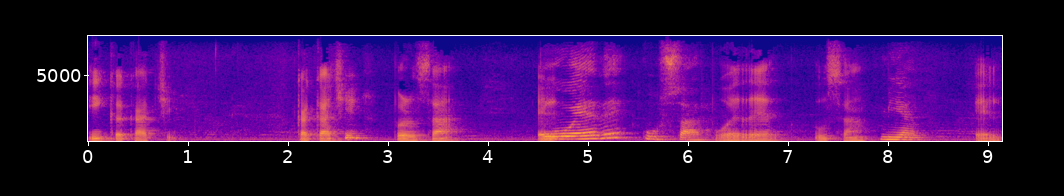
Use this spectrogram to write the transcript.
y Kakashi. Kakashi puede usar el Puede usar. puede usar Bien. el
